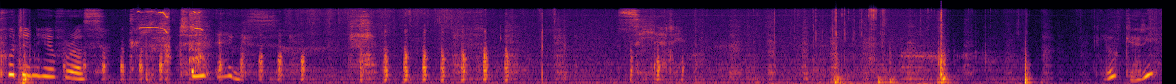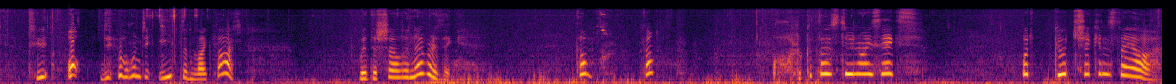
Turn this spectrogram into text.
put in here for us. Two eggs. See, Eddie. Look, Eddie. Two. Oh, do you want to eat them like that? With the shell and everything? Come, come. Oh, look at those two nice eggs. What good chickens they are.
